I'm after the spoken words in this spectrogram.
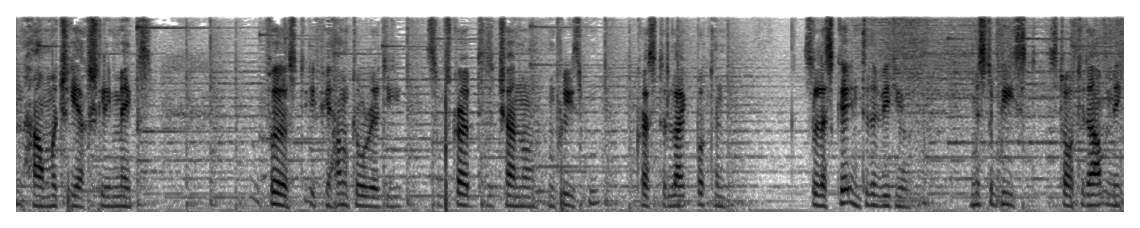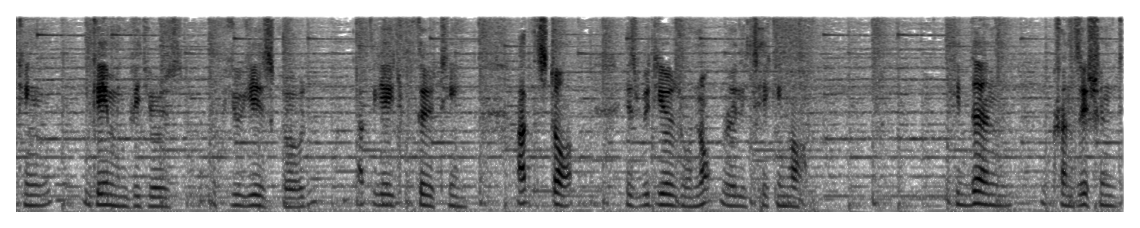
and how much he actually makes. First, if you haven't already, subscribe to the channel and please press the like button. So let's get into the video. Mr. Beast started out making gaming videos a few years ago at the age of 13. At the start, his videos were not really taking off. He then transitioned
